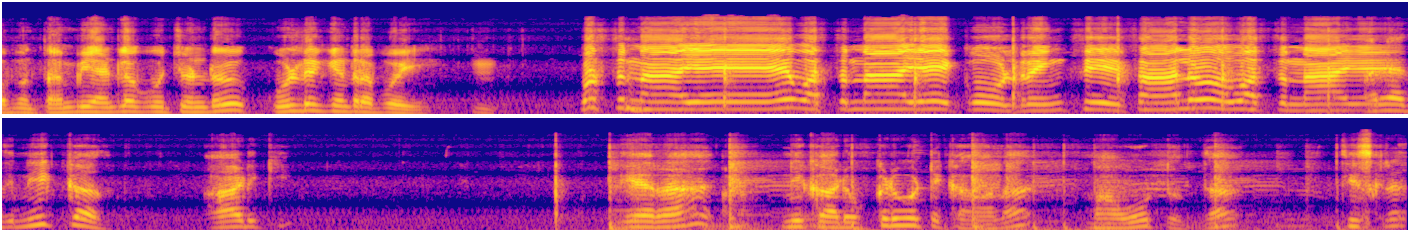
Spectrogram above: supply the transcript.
పాపం తంబి ఎంట్లో కూర్చుండు కూల్ డ్రింక్ ఇంట్రా పోయి. వస్తున్నాయే వస్తున్నాయే కూల్ డ్రింక్స్ సీసాలు వస్తున్నాయే. అరే అది నీకు కాదు ఆడికి. ఏరా నీకు ఆడి ఒక్కడి ఓటే కావాలా? మా ఓటు వద్దా? తీసుకురా.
